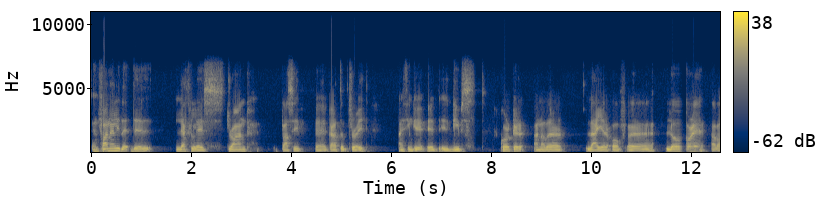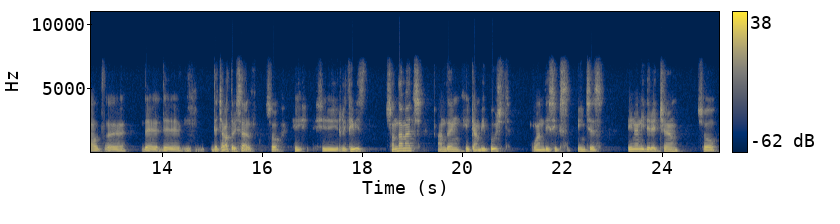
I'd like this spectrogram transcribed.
And finally, the, the drunk passive uh, character trait, I think it, it, it, gives Corker another layer of uh, lore about uh, the the the character itself. So he he receives some damage and then he can be pushed 1d6 inches in any direction. So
